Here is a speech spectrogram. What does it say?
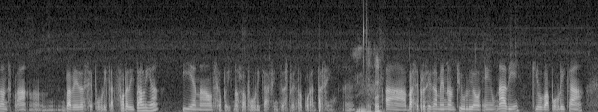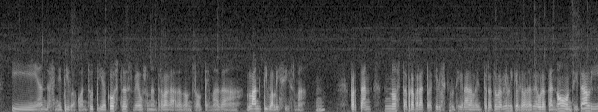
doncs clar, um, va haver de ser publicat fora d'Itàlia i en el seu país no es va publicar fins després del 45. Eh? D'acord. Uh, va ser precisament el Giulio Eunadi qui el va publicar i, en definitiva, quan tu t'hi acostes veus una altra vegada doncs, el tema de l'antibalicisme. Mm? Per tant, no està preparat per aquells que els agrada la literatura bèl·lica, allò de veure canons i tal, i,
